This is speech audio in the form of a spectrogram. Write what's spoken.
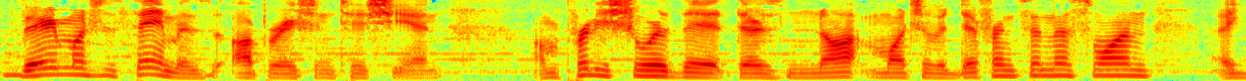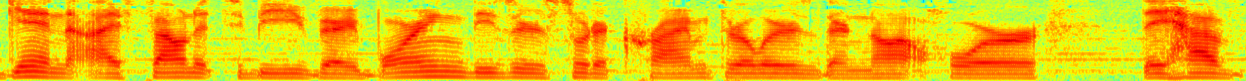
very much the same as Operation Titian. I'm pretty sure that there's not much of a difference in this one. Again, I found it to be very boring. These are sort of crime thrillers. They're not horror. They have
